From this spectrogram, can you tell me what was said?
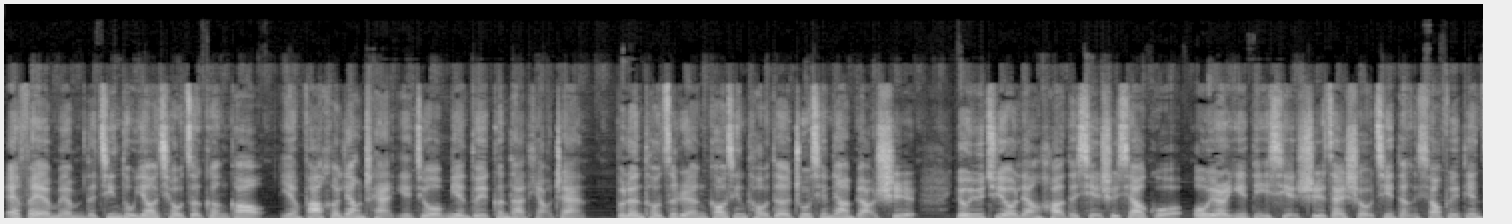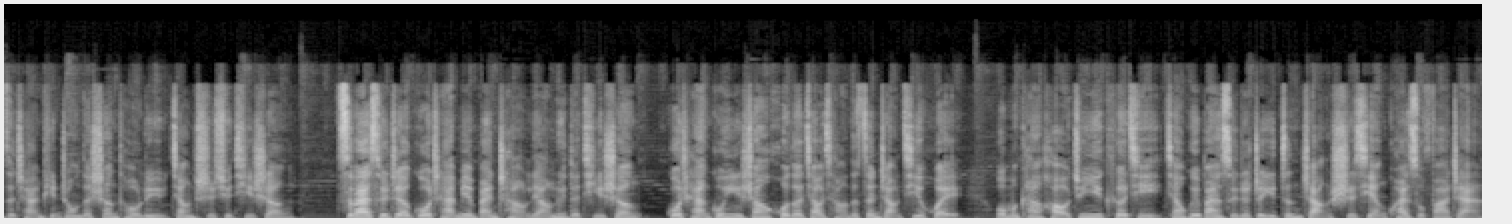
FMM 的精度要求则更高，研发和量产也就面对更大挑战。本轮投资人高新投的朱新亮表示，由于具有良好的显示效果，OLED 显示在手机等消费电子产品中的渗透率将持续提升。此外，随着国产面板厂良率的提升，国产供应商获得较强的增长机会。我们看好军医科技将会伴随着这一增长实现快速发展。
